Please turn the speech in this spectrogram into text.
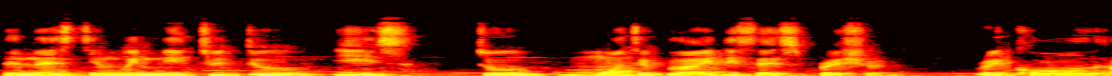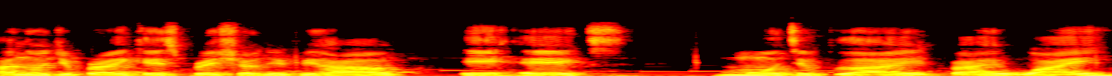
the next thing we need to do is to multiply this expression. Recall an algebraic expression. If you have ax multiplied by y,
